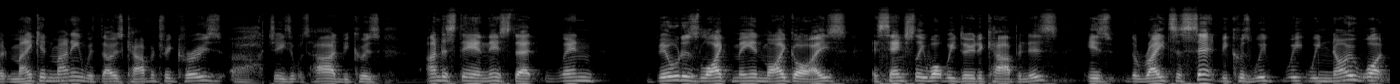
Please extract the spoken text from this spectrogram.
but making money with those carpentry crews, oh, geez, it was hard because understand this that when builders like me and my guys, essentially what we do to carpenters is the rates are set because we we, we know what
